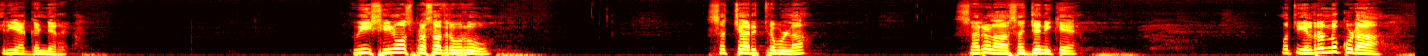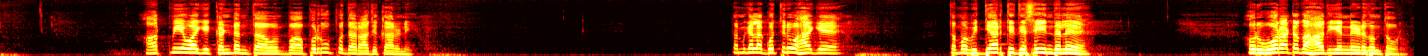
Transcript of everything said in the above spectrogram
ಹಿರಿಯ ಗಣ್ಯರೇ. ವಿ. ಶ್ರೀನಿವಾಸ ಪ್ರಸಾದ್ರವರು ಸಚ್ಚಾರಿತ್ರವುಳ್ಳ ಸರಳ ಸಜ್ಜನಿಕೆ ಮತ್ತು ಎಲ್ಲರನ್ನೂ ಕೂಡ ಆತ್ಮೀಯವಾಗಿ ಕಂಡಂಥ ಒಬ್ಬ ಅಪರೂಪದ ರಾಜಕಾರಣಿ. ತಮಗೆಲ್ಲ ಗೊತ್ತಿರುವ ಹಾಗೆ ತಮ್ಮ ವಿದ್ಯಾರ್ಥಿ ದೆಸೆಯಿಂದಲೇ ಅವರು ಹೋರಾಟದ ಹಾದಿಯನ್ನು ಹಿಡಿದಂಥವ್ರು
